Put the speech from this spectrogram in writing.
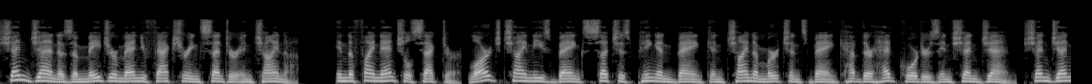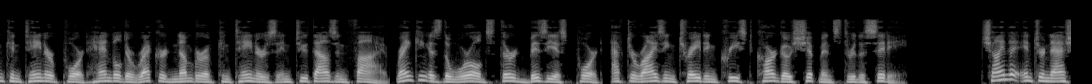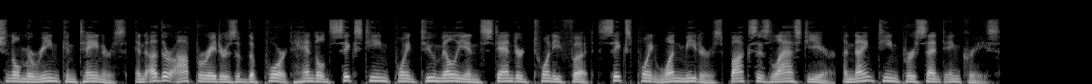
Shenzhen is a major manufacturing center in China. In the financial sector, large Chinese banks such as Ping An Bank and China Merchants Bank have their headquarters in Shenzhen. Shenzhen Container Port handled a record number of containers in 2005, ranking as the world's third busiest port, after rising trade increased cargo shipments through the city. China International Marine Containers, and other operators of the port handled 16.2 million standard 20-foot boxes last year, a 19% increase.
